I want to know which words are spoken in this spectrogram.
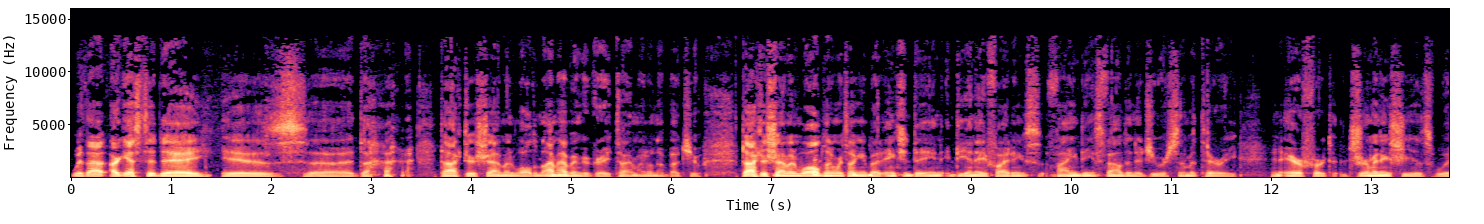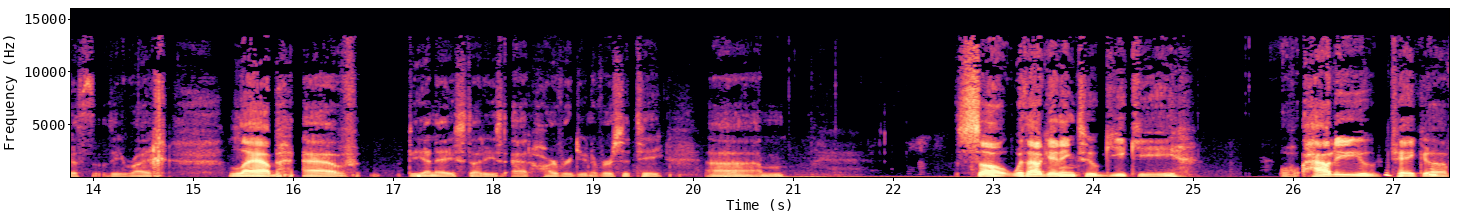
Without our guest today is uh, Dr. Shaman Waldman. I'm having a great time. I don't know about you, Dr. Shaman Waldman. We're talking about ancient DNA findings findings found in a Jewish cemetery in Erfurt, Germany. She is with the Reich Lab of DNA Studies at Harvard University. Um, so, without getting too geeky, how do you take a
